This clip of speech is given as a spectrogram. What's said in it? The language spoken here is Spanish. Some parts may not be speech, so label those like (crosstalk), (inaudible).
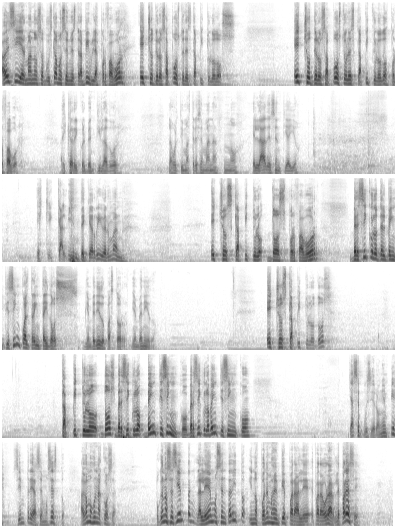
A ver si, hermanos, buscamos en nuestras Biblias, por favor, Hechos de los Apóstoles, capítulo 2. Hechos de los Apóstoles, capítulo 2, por favor. Ay, qué rico el ventilador. Las últimas tres semanas, no, helade sentía yo. Es que caliente aquí arriba, hermano. Hechos capítulo 2, por favor. Versículos del 25 al 32. Bienvenido, pastor, bienvenido. Hechos capítulo 2. Capítulo 2, versículo 25. Versículo 25. Ya se pusieron en pie. Siempre hacemos esto. Hagamos una cosa. ¿Por qué no se sientan? La leemos sentadito y nos ponemos en pie para, para orar. ¿Les parece?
